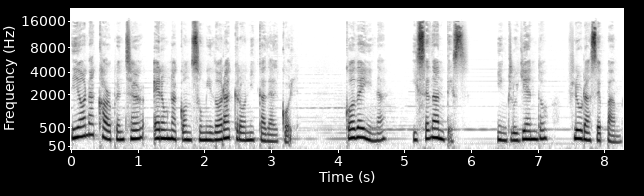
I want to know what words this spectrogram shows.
Leona Carpenter era una consumidora crónica de alcohol, codeína y sedantes, incluyendo flurazepam,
